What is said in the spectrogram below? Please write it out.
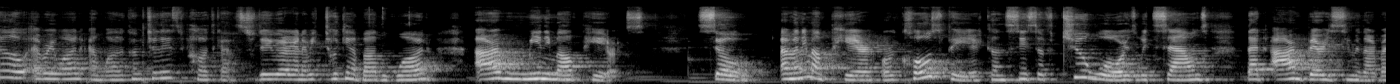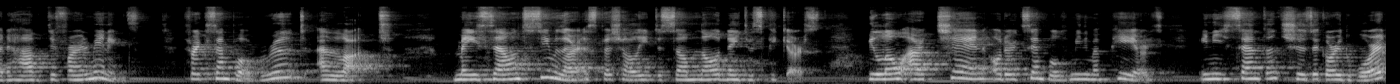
Hello, everyone, and welcome to this podcast. Today, we are going to be talking about what are minimal pairs. So, a minimal pair or close pair consists of two words with sounds that are very similar but have different meanings. For example, root and lot may sound similar, especially to some non native speakers. Below are 10 other examples of minimal pairs. In each sentence, choose a correct word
